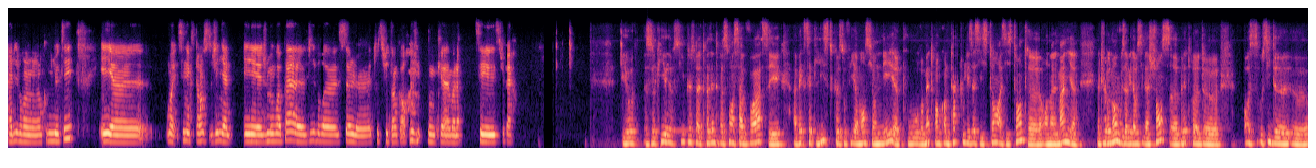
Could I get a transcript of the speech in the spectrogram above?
à vivre en, communauté. Et euh, ouais, c'est une expérience géniale. Et je me vois pas euh, vivre seule tout de suite encore. Donc voilà, c'est super. Et ce qui est aussi peut-être très intéressant à savoir, c'est avec cette liste que Sophie a mentionnée pour mettre en contact tous les assistants, assistantes en Allemagne, naturellement, vous avez là aussi la chance peut-être de aussi de euh,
